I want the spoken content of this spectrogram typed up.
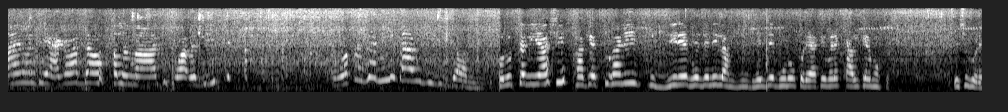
আমি বলছি একবার দেওয়া ভালো না একটু পরে দিই। হলুদটা নিয়ে আসি থাকে একটুখানি জিরে ভেজে নিলাম ভেজে গুঁড়ো করে একেবারে কালকের মতো। বেশি করে।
